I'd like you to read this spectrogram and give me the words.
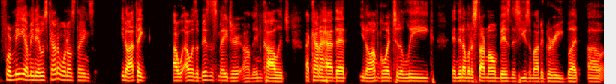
for me, I mean, it was kind of one of those things, you know, I think I, I was a business major um, in college. I kind of had that you know, I'm going to the league and then I'm going to start my own business using my degree. But uh,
